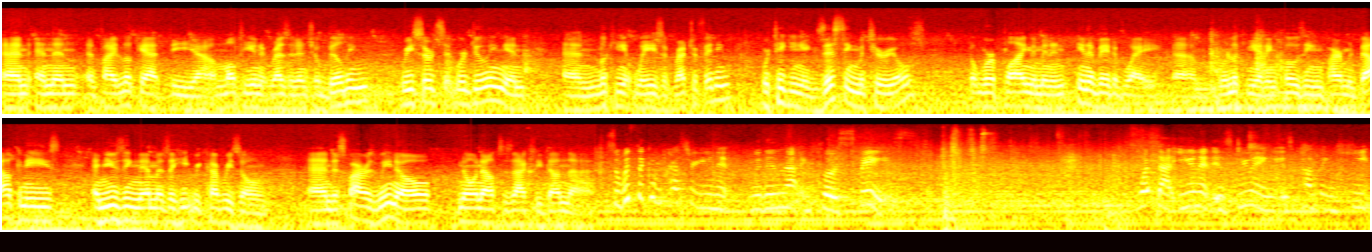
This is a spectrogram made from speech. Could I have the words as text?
And, and then if I look at the uh, multi-unit residential building research that we're doing and and looking at ways of retrofitting. We're taking existing materials, but we're applying them in an innovative way. Um, we're looking at enclosing apartment balconies and using them as a heat recovery zone. And as far as we know, no one else has actually done that. So with the compressor unit within that enclosed space, what that unit is doing is pumping heat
